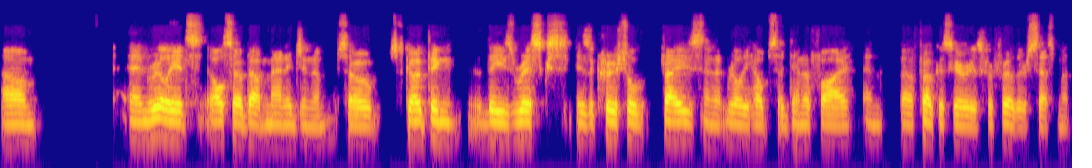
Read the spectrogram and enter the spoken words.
Um, and really, it's also about managing them. So, scoping these risks is a crucial phase, and it really helps identify and uh, focus areas for further assessment.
